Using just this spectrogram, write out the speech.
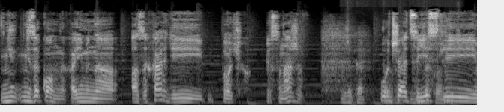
не- незаконных, а именно о Захарде и прочих персонажей. Закат. Получается, если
